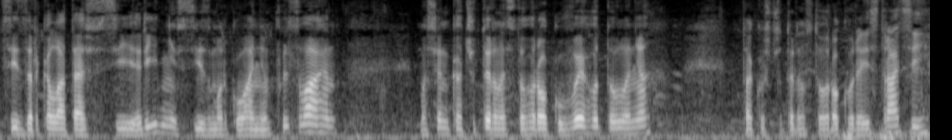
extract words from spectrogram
Всі дзеркала теж всі рідні, всі з маркуванням Volkswagen. Машинка 2014 року виготовлення, також 2014 року реєстрації.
